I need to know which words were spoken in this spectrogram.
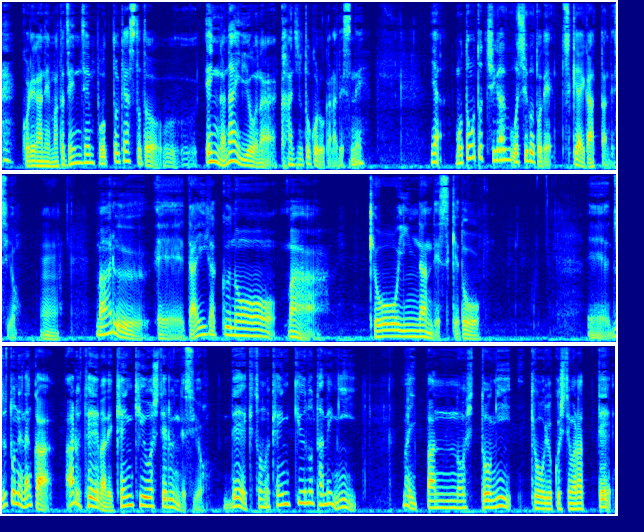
これがね、また全然ポッドキャストと縁がないような感じのところからですね。いや、もともと違うお仕事で付き合いがあったんですよ。うん。まあ、ある、えー大学の、まあ、教員なんですけど、えーずっとね、なんか、あるテーマで研究をしてるんですよ。で、その研究のために、まあ、一般の人に協力してもらって、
